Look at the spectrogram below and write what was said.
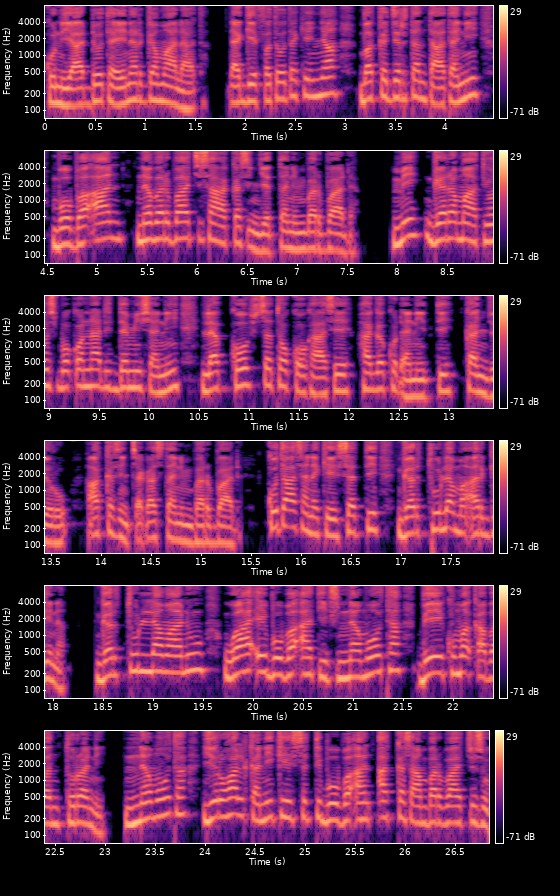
kun yaaddoo ta'een argamaa laata? Dhaggeeffatoota keenyaa bakka jirtan taatanii boba'aan na barbaachisaa akkas hin jettan hin barbaada. Mi gara Maatiyoos boqonnaa 25 lakkoofsa tokko kaasee haga kudhaniitti kan jiru akkas hin caqastan hin barbaada. Kutaa sana keessatti gartuu lama argina. Gartuun lamaanuu waa'ee boba'aatiif namoota beekuma qaban turani. Namoota yeroo halkanii keessatti boba'aan akka isaan barbaachisu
